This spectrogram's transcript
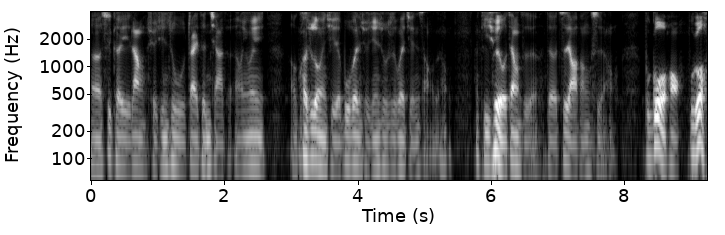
呃，是可以让血清素再增加的。然后因为快速动眼期的部分血清素是会减少的哈，的确有这样子的治疗方式哈。不过哈，不过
